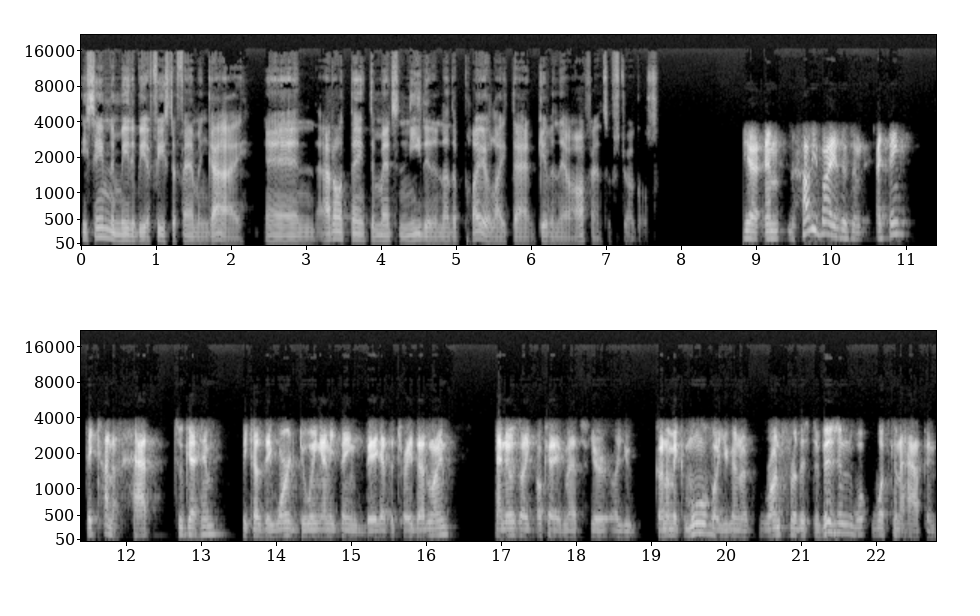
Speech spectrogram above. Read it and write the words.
he seemed to me to be a feast of famine guy. And I don't think the Mets needed another player like that given their offensive struggles. Yeah, and Javi Baez isn't. I think they kind of had to get him because they weren't doing anything big at the trade deadline, and it was like, okay, Mets, you're are you gonna make a move? Are you gonna run for this division? What, what's gonna happen?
